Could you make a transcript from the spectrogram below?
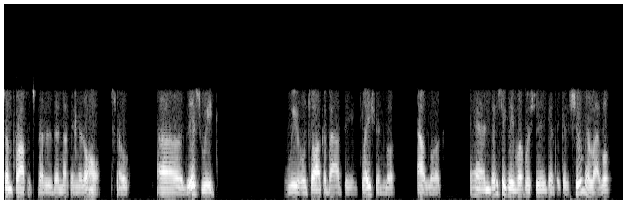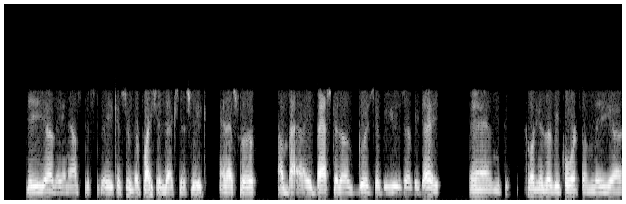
some profits better than nothing at all. So this week we will talk about the inflation look outlook, and basically what we're seeing at the consumer level. The uh, they announced this, the consumer price index this week, and that's for a, a basket of goods that we use every day. And according to the report from the, uh,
